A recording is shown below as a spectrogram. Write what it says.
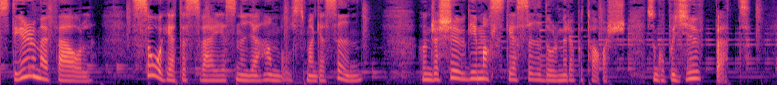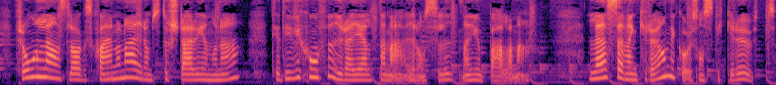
Styrmefoul. Så heter Sveriges nya handbollsmagasin. 120 mastiga sidor med reportage som går på djupet. Från landslagsstjärnorna i de största arenorna till division 4-hjältarna i de slitna gympahallarna. Läs även krönikor som sticker ut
